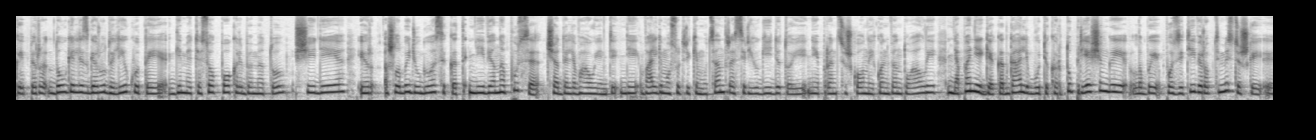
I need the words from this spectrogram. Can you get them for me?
kaip ir daugelis gerų dalykų, tai gimė tiesiog pokalbio metu ši idėja ir aš labai džiaugiuosi, kad nei viena pusė čia dalyvaujanti, nei valgymo sutrikimų centras ir jų gydytojai, nei pranciškonai konventualai nepaneigė, kad gali būti kartu priešingai labai pozityviai ir optimistiškai e,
